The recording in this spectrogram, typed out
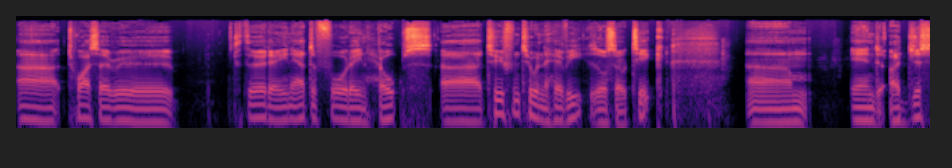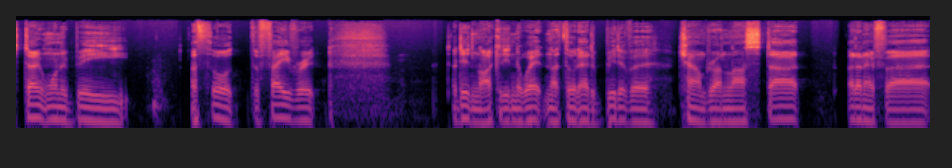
Uh, twice over 13 out to 14 helps. Uh, two from two in the heavy is also a tick. Um, and I just don't want to be. I thought the favourite, I didn't like it in the wet, and I thought it had a bit of a charmed run last start. I don't know if. Uh,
